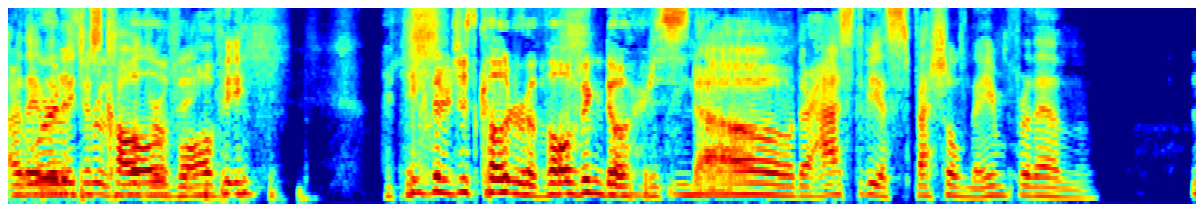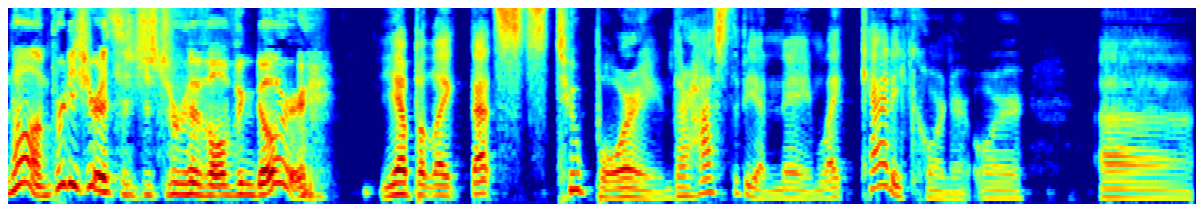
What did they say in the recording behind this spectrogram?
Are the they word really just called revolving. revolving? I think they're just called revolving doors. no, there has to be a special name for them. No, I'm pretty sure it's just a revolving door. Yeah, but like that's too boring. There has to be a name, like Caddy Corner or uh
